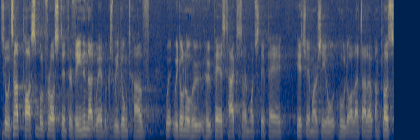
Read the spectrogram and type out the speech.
So it's not possible for us to intervene in that way because we don't have, we, we don't know who, who pays taxes, how much they pay. HMRC hold, hold all that data, and plus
